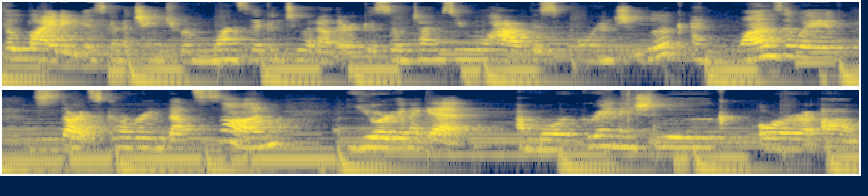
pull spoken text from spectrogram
the lighting is gonna change from one second to another because sometimes you will have this orange look and once the wave starts covering that sun, you're gonna get a more greenish look or um,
